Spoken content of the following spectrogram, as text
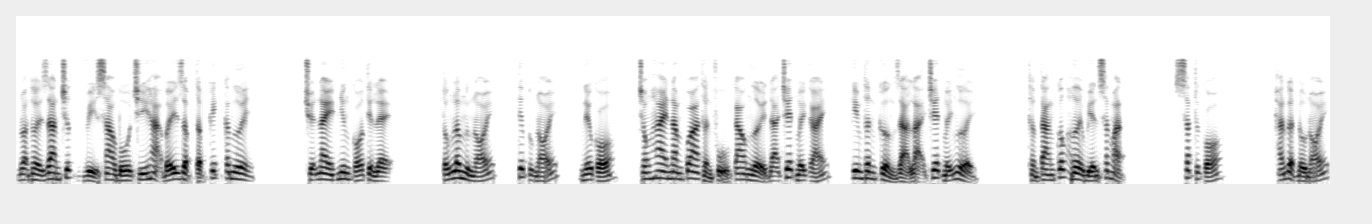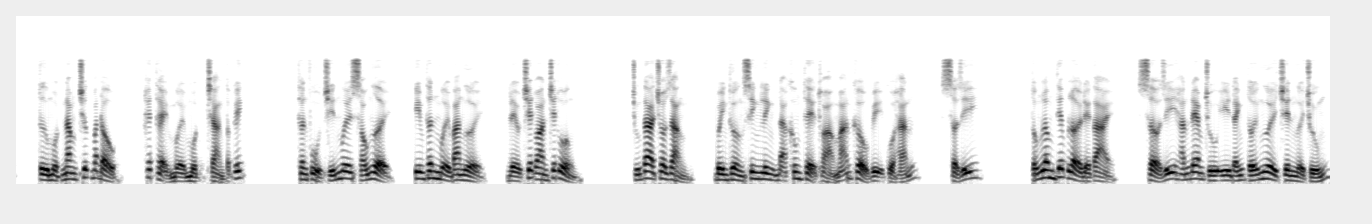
đoạn thời gian trước vì sao bố trí hạ bẫy dập tập kích các ngươi? Chuyện này nhưng có tiền lệ. Tống lâm ngừng nói, tiếp tục nói, nếu có, trong hai năm qua thần phủ cao người đã chết mấy cái, kim thân cường giả lại chết mấy người. Thẩm tăng cốc hơi biến sắc mặt. Sắc thực có hắn gật đầu nói, từ một năm trước bắt đầu, hết thể mười một tràng tập kích. Thần phủ chín mươi sáu người, kim thân mười ba người, đều chết oan chết thuồng chúng ta cho rằng, bình thường sinh linh đã không thể thỏa mãn khẩu vị của hắn, sở dĩ. Tống lâm tiếp lời đề tài, sở dĩ hắn đem chú ý đánh tới người trên người chúng.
